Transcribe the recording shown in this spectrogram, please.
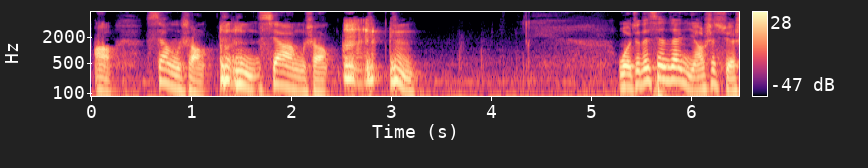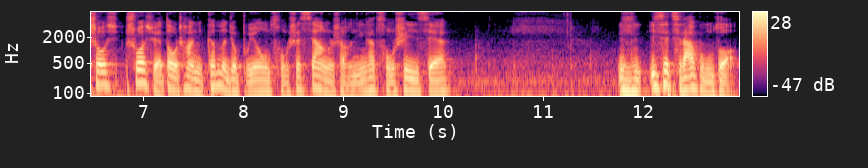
啊，相声，相声。我觉得现在你要是学说说学逗唱，你根本就不用从事相声，你应该从事一些，嗯，一些其他工作，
